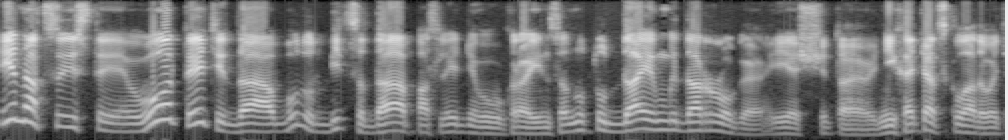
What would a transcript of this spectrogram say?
И нацисты. Вот эти, да, будут биться до последнего украинца. Ну, туда им и дорога, я считаю считаю, не хотят складывать.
